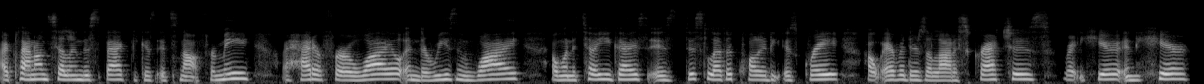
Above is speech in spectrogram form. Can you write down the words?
I plan on selling this bag because it's not for me. I had it for a while and the reason why I want to tell you guys is this leather quality is great. However, there's a lot of scratches right here and here.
